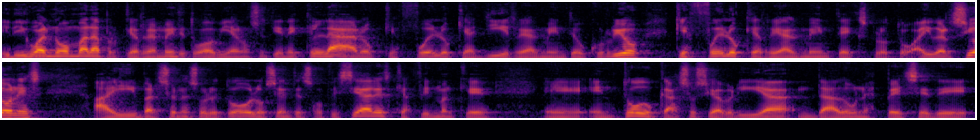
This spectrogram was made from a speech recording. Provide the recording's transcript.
Y digo anómala porque realmente todavía no se tiene claro qué fue lo que allí realmente ocurrió, qué fue lo que realmente explotó. Hay versiones, hay versiones sobre todo los entes oficiales que afirman que eh, en todo caso se habría dado una especie de,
